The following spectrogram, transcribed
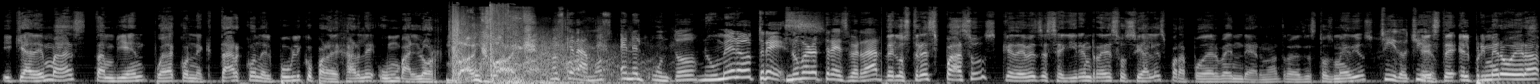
y que además también pueda conectar con el público para dejarle un valor. Bank Bank. Nos quedamos en el punto Número tres. número tres, ¿verdad? De los tres pasos que debes de seguir en redes sociales para poder vender, ¿no? A través de estos medios. Chido, chido. Este, el primero era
